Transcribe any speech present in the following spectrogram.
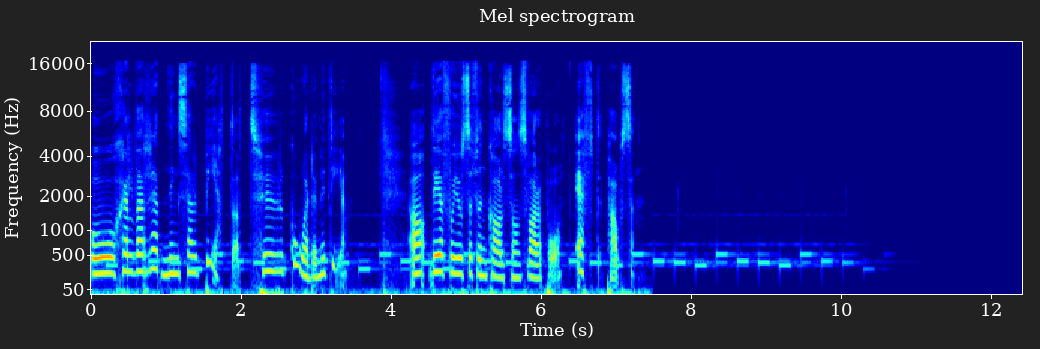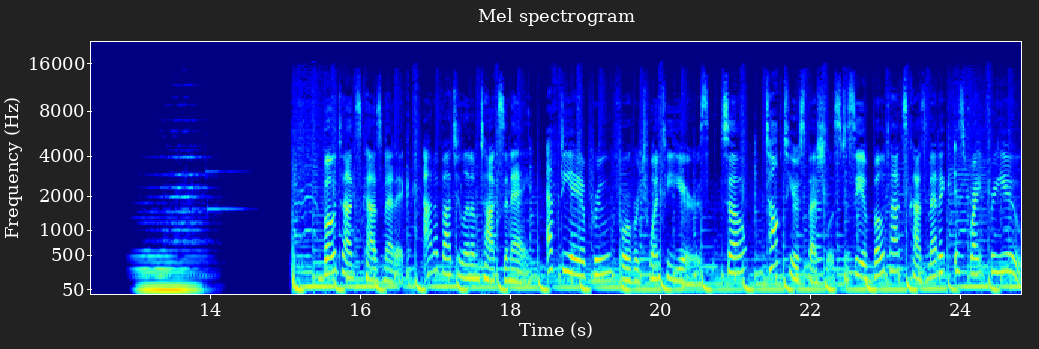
Och själva räddningsarbetet, hur går det med det? Ja, det får Josefin Karlsson svara på efter pausen. Botox Cosmetic, out of botulinum toxin A, FDA approved for over 20 years. So, talk to your specialist to see if Botox Cosmetic is right for you.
